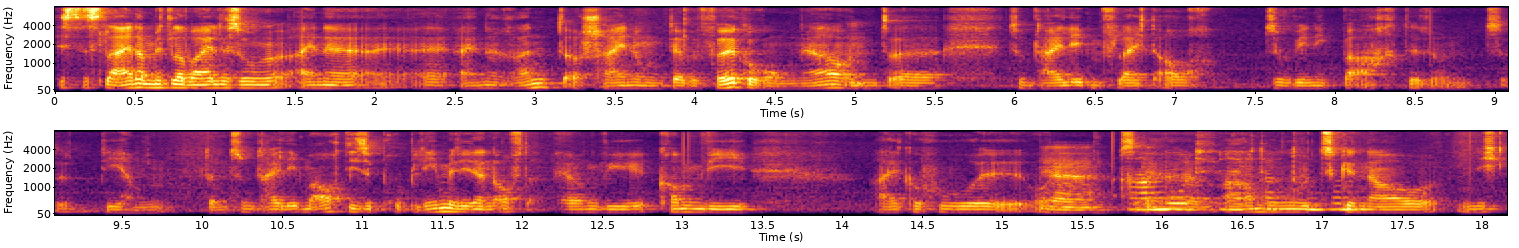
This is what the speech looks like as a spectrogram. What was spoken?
ist es leider mittlerweile so eine, eine Randerscheinung der Bevölkerung. Ja? Und äh, zum Teil eben vielleicht auch so wenig beachtet und äh, die haben dann zum Teil eben auch diese Probleme, die dann oft irgendwie kommen wie Alkohol und ja. Armut, äh, Armut genau, nicht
